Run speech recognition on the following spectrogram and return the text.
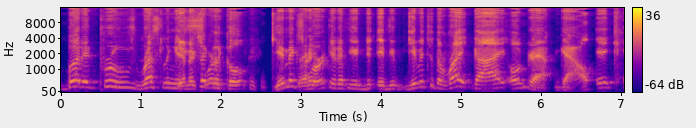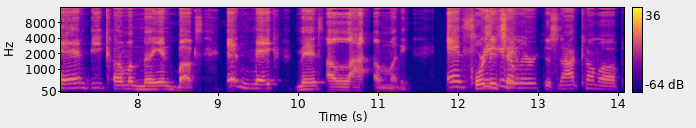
but it proves wrestling is cyclical. Work. Gimmicks right. work, and if you do, if you give it to the right guy or gal, it can become a million bucks and make Vince a lot of money. And Courtney Taylor of, does not come up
